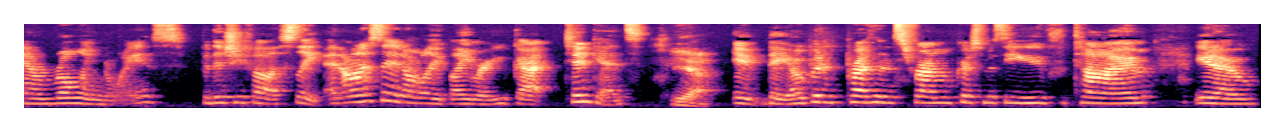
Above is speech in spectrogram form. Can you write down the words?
and a rolling noise. But then she fell asleep. And honestly, I don't really blame her. You've got ten kids Yeah. if they open presents from Christmas Eve time, you know,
